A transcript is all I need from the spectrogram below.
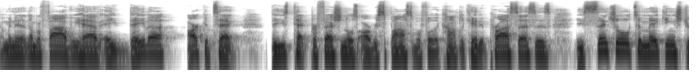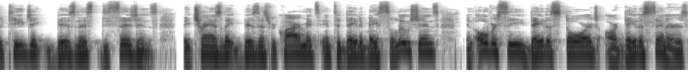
Coming in at number five, we have a data architect. These tech professionals are responsible for the complicated processes essential to making strategic business decisions. They translate business requirements into database solutions and oversee data storage or data centers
